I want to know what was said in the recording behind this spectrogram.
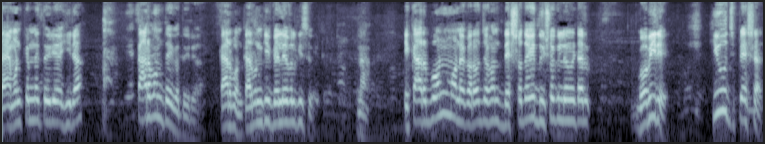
ডায়মন্ড কেমনে তৈরি হয় হীরা? কার্বন থেকে তৈরি হয়। কার্বন কার্বন কি ভ্যালুয়েবল কিছু? না। এই কার্বন মনে করো যখন দেড়শো থেকে দুইশো কিলোমিটার গভীরে হিউজ প্রেশার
